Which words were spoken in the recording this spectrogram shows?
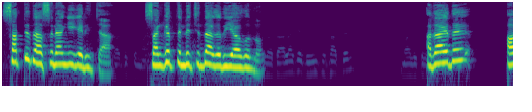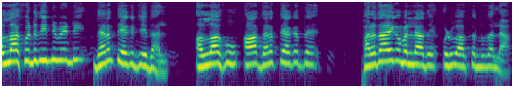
സത്യദാസനെ അംഗീകരിച്ച സംഘത്തിന്റെ ചിന്താഗതിയാകുന്നു. അതായത് അള്ളാഹുവിന്റെ ദീനു വേണ്ടി ധനത്യാഗം ചെയ്താൽ അള്ളാഹു ആ ധനത്യാഗത്തെ ഫലദായകമല്ലാതെ ഒഴിവാക്കുന്നതല്ല.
